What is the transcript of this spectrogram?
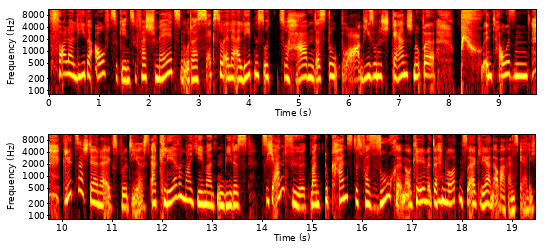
voller Liebe aufzugehen, zu verschmelzen oder sexuelle Erlebnisse zu haben, dass du boah, wie so eine Sternschnuppe in tausend Glitzersterne explodierst. Erkläre mal jemanden, wie das sich anfühlt. Man, du kannst es versuchen, okay, mit deinen Worten zu erklären. Aber ganz ehrlich,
